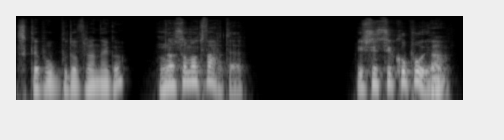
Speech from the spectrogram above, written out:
sklepu budowlanego? No są otwarte. I wszyscy kupują. A.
